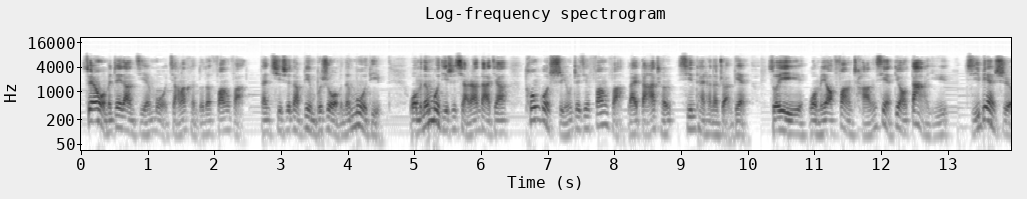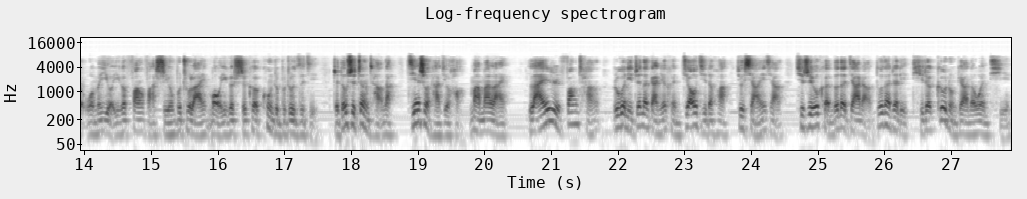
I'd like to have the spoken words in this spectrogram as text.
虽然我们这档节目讲了很多的方法，但其实那并不是我们的目的。我们的目的是想让大家通过使用这些方法来达成心态上的转变，所以我们要放长线钓大鱼。即便是我们有一个方法使用不出来，某一个时刻控制不住自己，这都是正常的，接受它就好，慢慢来，来日方长。如果你真的感觉很焦急的话，就想一想，其实有很多的家长都在这里提着各种各样的问题，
